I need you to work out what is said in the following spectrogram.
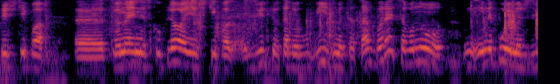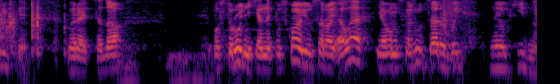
Ти ж типа е, свиней не скупляєш, типа, звідки в тебе візьметься, та береться воно і не поймеш звідки береться. Да? Посторонніх я не пускаю в сарай, але я вам скажу, це робити необхідно.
